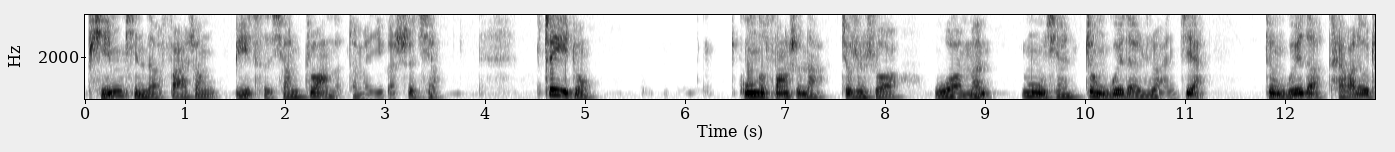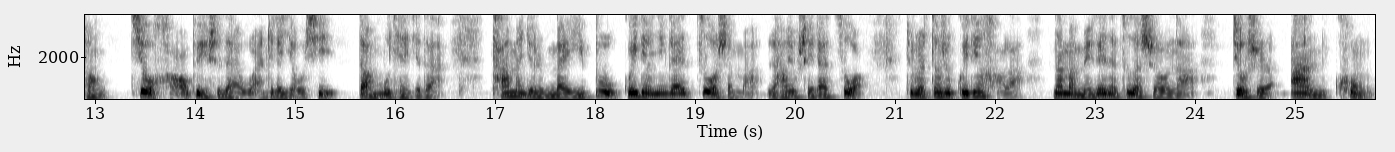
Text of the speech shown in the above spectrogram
频频的发生彼此相撞的这么一个事情，这种工作方式呢，就是说我们目前正规的软件、正规的开发流程，就好比是在玩这个游戏。到目前阶段，他们就是每一步规定应该做什么，然后由谁来做，就是都是规定好了。那么每个人在做的时候呢，就是按控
